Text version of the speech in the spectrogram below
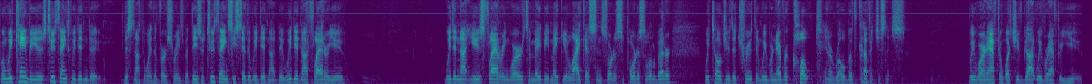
when we came to you, there's two things we didn't do. This is not the way the verse reads, but these are two things he said that we did not do. We did not flatter you we did not use flattering words to maybe make you like us and sort of support us a little better. We told you the truth, and we were never cloaked in a robe of covetousness. We weren't after what you've got, we were after you.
